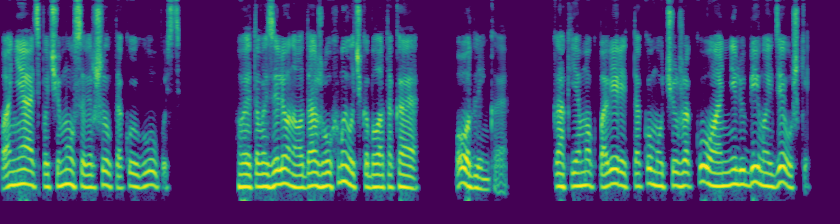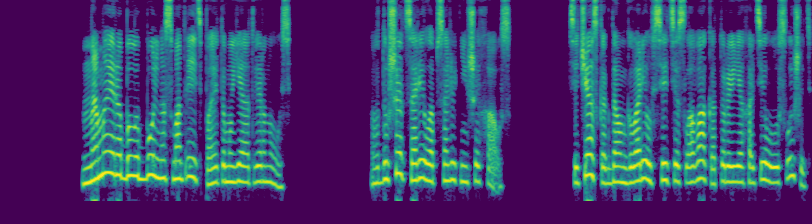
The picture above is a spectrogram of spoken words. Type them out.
понять, почему совершил такую глупость. У этого зеленого даже ухмылочка была такая подленькая. Как я мог поверить такому чужаку, а не любимой девушке? На Мэйра было больно смотреть, поэтому я отвернулась. В душе царил абсолютнейший хаос. Сейчас, когда он говорил все те слова, которые я хотела услышать,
